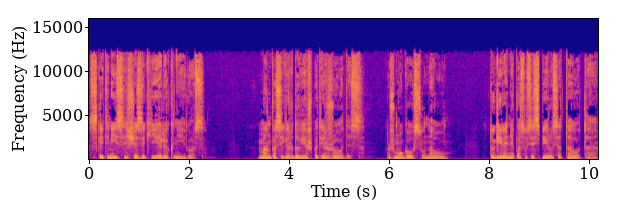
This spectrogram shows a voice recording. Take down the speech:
Skaitinys iš Ezekielio knygos. Man pasigirdo viešpatie žodis, žmogaus sūnau, tu gyveni pasusispyrusią tautą,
